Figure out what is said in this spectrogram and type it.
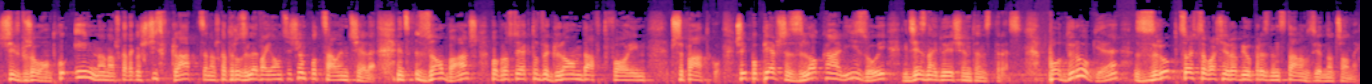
ścisk w żołądku, inna na przykład jako ścisk w klatce, na przykład rozlewający się po całym ciele. Więc zobacz po prostu, jak to wygląda w Twoim przypadku. Czyli po pierwsze, zlokalizuj, gdzie znajduje się ten stres. Po drugie, zrób coś, co właśnie robił prezydent Stanów Zjednoczonych.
